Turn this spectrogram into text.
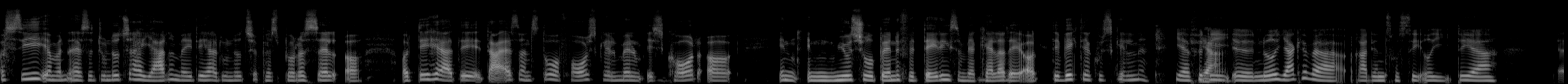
at sige, jamen altså, du er nødt til at have hjertet med i det her, du er nødt til at passe på dig selv, og, og det her, det, der er altså en stor forskel mellem escort og en, en mutual benefit dating, som jeg kalder det, og det er vigtigt at kunne skille. Ja, fordi ja. Øh, noget, jeg kan være ret interesseret i, det er, øh,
